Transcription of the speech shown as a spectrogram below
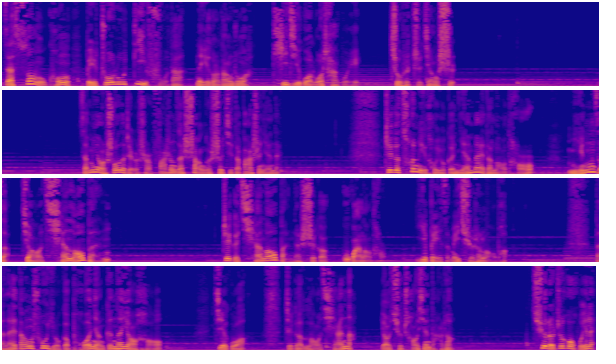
在孙悟空被捉入地府的那一段当中啊，提及过罗刹鬼，就是指僵尸。咱们要说的这个事儿发生在上个世纪的八十年代。这个村里头有个年迈的老头，名字叫钱老本。这个钱老本呢是个孤寡老头，一辈子没娶上老婆。本来当初有个婆娘跟他要好，结果这个老钱呢要去朝鲜打仗。去了之后回来，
